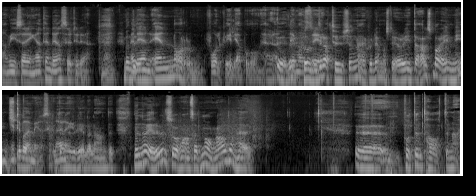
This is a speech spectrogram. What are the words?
han visar inga tendenser till det. Men, men, men det, är en enorm folkvilja på gång här. Över hundratusen människor demonstrerar. Inte alls bara i Minsk. Inte bara i Minsk. Utan, nej, nej. över hela landet. Men nu är det väl så Hans att många av de här eh, potentaterna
